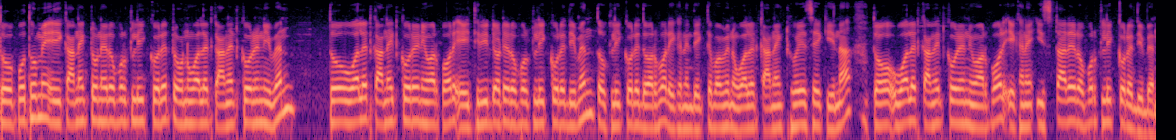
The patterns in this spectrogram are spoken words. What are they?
তো প্রথমে এই কানেক্ট টোনের ওপর ক্লিক করে টোন ওয়ালেট কানেক্ট করে নেবেন। তো ওয়ালেট কানেক্ট করে নেওয়ার পর এই থ্রি ডটের ওপর ক্লিক করে দিবেন। তো ক্লিক করে দেওয়ার পর এখানে দেখতে পাবেন ওয়ালেট কানেক্ট হয়েছে কি না তো ওয়ালেট কানেক্ট করে নেওয়ার পর এখানে স্টারের ওপর ক্লিক করে দিবেন।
